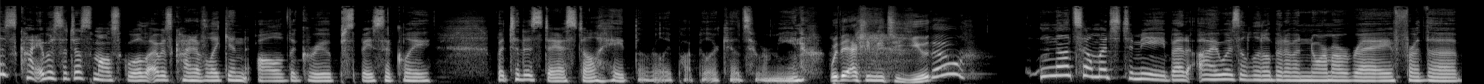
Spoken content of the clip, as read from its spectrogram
was kind it was such a small school. I was kind of like in all of the groups basically. But to this day I still hate the really popular kids who are mean. Were they actually mean to you though? Not so much to me, but I was a little bit of a Norma Rae for the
